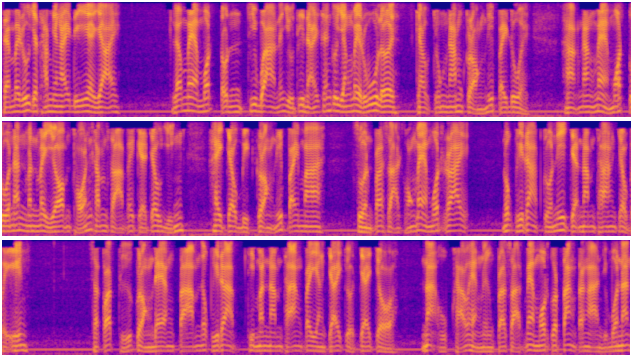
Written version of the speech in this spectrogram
แต่ไม่รู้จะทำยังไงดีอะยาย แล้วแม่มดตนที่ว่านั้นอยู่ที่ไหน ฉันก็ยังไม่รู้เลย เจ้าจงนำกล่องนี้ไปด้วย หากนางแม่มดตัวนั้นมันไม่ยอมถอนคำสาปให้แก่เจ้าหญิง ให้เจ้าบิดกล่องนี้ไปมา ส่วนปราสาทของแม่มดร้ายนกพิราบตัวนี้จะนำทางเจ้าไปเอง สกอตถือกล่องแดงตามนกพิราบที่มันนำทางไปอย่างใจจดใจจ่อณหุบเขาแห่งหนึ่งปราสาทแม่มดก็ตั้งตางานอยู่บนนั้น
